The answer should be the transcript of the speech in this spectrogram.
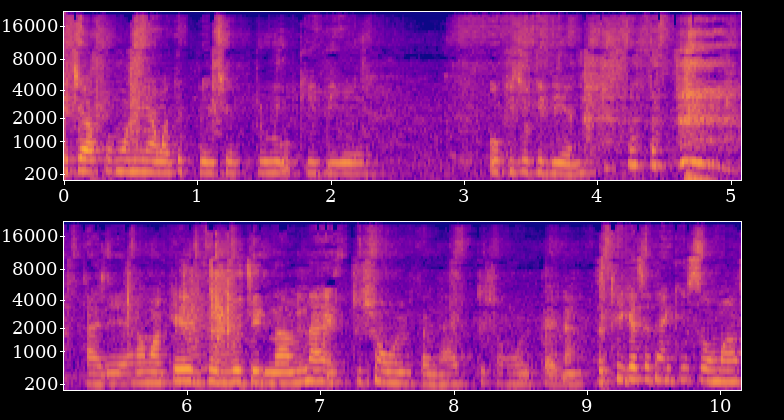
এই যে আপমনি আমাদের পেজে একটু উকি দিয়ে, উকি চুকি দিয়ে না আরে, আমাকে ভুল বুঝি না আমি না, একটু সময় পাই না, একটু সময় পাই না। তো ঠিক আছে থ্যাংক ইউ সো মাচ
